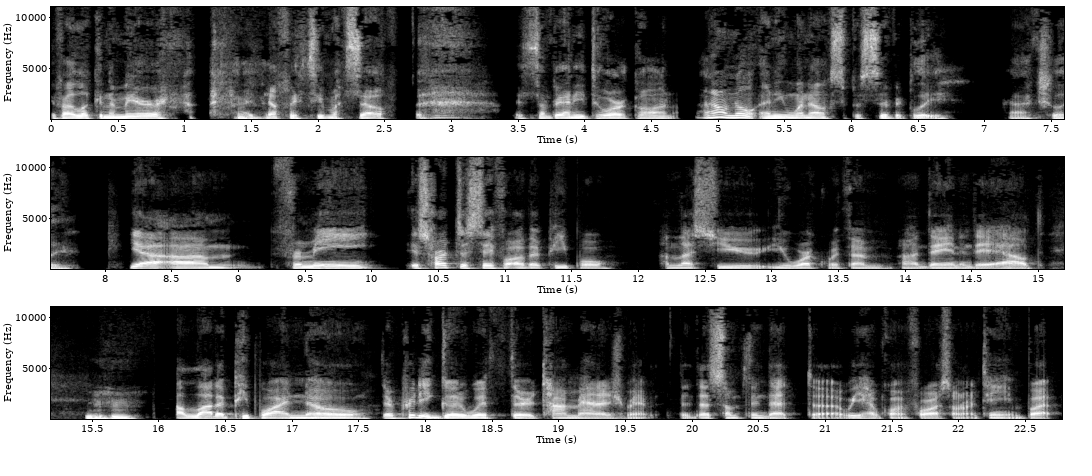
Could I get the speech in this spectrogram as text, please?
if I look in the mirror, I definitely see myself it's something I need to work on. I don't know anyone else specifically, actually. Yeah, um, for me, it's hard to say for other people unless you you work with them uh, day in and day out. Mm-hmm. A lot of people I know, they're pretty good with their time management. That's something that uh, we have going for us on our team. But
